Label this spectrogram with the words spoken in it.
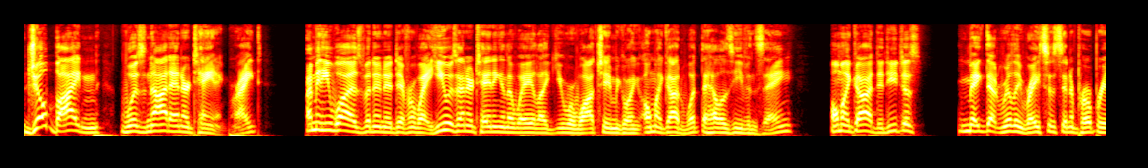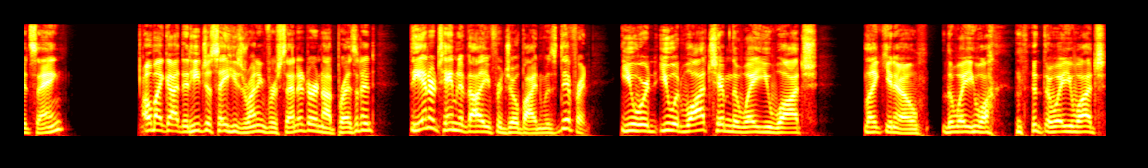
Joe Biden was not entertaining, right? I mean, he was, but in a different way. He was entertaining in the way like you were watching him going, oh my God, what the hell is he even saying? Oh my God, did he just make that really racist, inappropriate saying? Oh my God, did he just say he's running for senator, not president? The entertainment value for Joe Biden was different. You would you would watch him the way you watch, like you know, the way you watch the way you watch.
